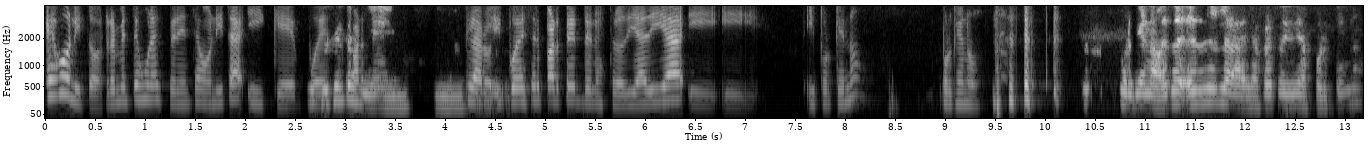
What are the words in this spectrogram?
es, bonito, realmente es una experiencia bonita y que puede ser parte, claro, y puede ser parte de nuestro día a día y, y, y ¿por qué no? ¿Por qué no? ¿Por qué no? Esa, esa es la, la frase de día, ¿por qué no?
